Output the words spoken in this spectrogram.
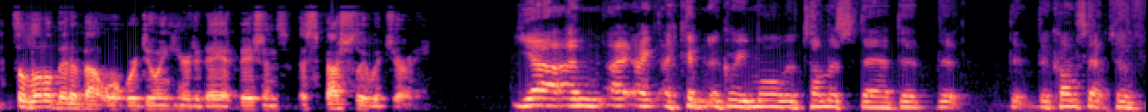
It's a little bit about what we're doing here today at Visions, especially with JRNI. Yeah, and I, I couldn't agree more with Thomas there that, that, that the concept of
